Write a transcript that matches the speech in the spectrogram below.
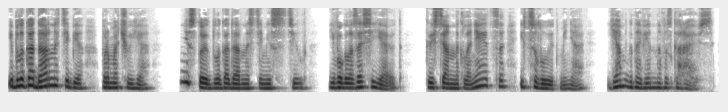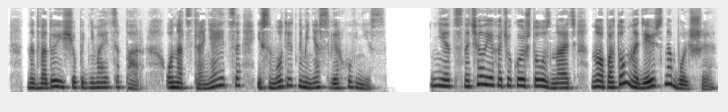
и благодарна тебе, бормочу я. Не стоит благодарности, мисс Стил. Его глаза сияют. Кристиан наклоняется и целует меня. Я мгновенно возгораюсь. Над водой еще поднимается пар. Он отстраняется и смотрит на меня сверху вниз. Нет, сначала я хочу кое-что узнать, ну а потом надеюсь на большее.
